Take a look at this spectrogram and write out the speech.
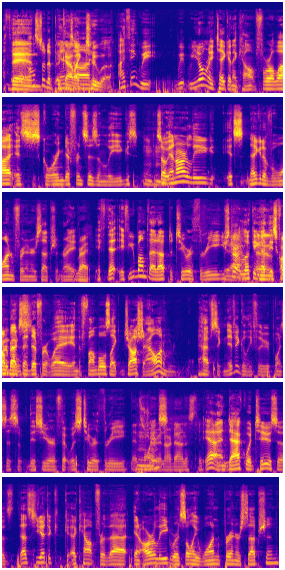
I think than it also a depends guy like on, Tua. I think we, we we don't really take an account for a lot It's scoring differences in leagues. Mhm. So in our league, it's negative one for an interception, right? Right. If that if you bump that up to two or three, you start looking And at then these quarterbacks in a different way. And the fumbles, like Josh Allen would have significantly fewer points this this year if it was two or three That's points. true in our dynasty. Yeah, and Mhm. Dak would too. So it's that's you have to c- account for that. In our league, where it's only one per interception,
